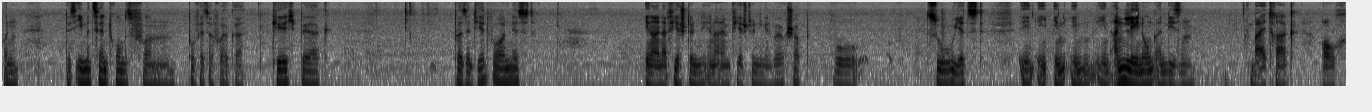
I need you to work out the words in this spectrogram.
von, des IME-Zentrums von Professor Volker Kirchberg präsentiert worden ist. In, einer vierstündigen, in einem vierstündigen Workshop, wozu jetzt in, in, in, in Anlehnung an diesen Beitrag auch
